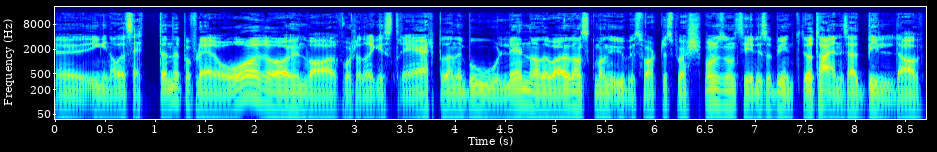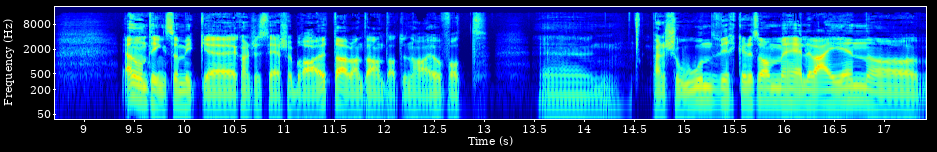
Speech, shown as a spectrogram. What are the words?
ingen hadde sett henne på flere år, og hun var fortsatt registrert på denne boligen, og det var jo ganske mange ubesvarte spørsmål. Men samtidig så begynte det å tegne seg et bilde av ja, noen ting som ikke kanskje ser så bra ut, da. Blant annet at hun har jo fått uh, pensjon, virker det som, hele veien, og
